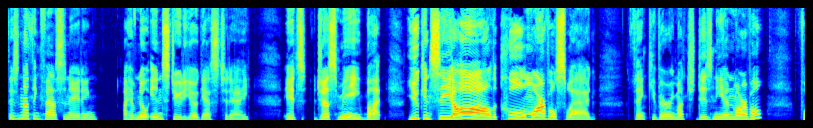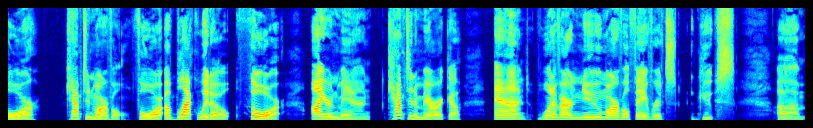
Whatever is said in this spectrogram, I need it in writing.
There's nothing fascinating. I have no in studio guests today. It's just me, but you can see all the cool Marvel swag. Thank you very much, Disney and Marvel, for Captain Marvel, for a Black Widow, Thor, Iron Man, Captain America, and one of our new Marvel favorites, Goose. Um,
